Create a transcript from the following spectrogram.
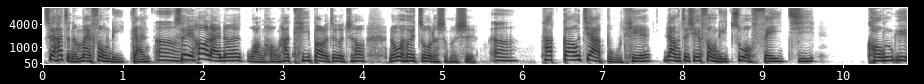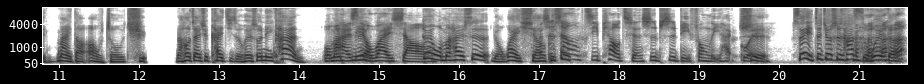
所以它只能卖凤梨干。嗯，所以后来呢，网红他踢爆了这个之后，农委会做了什么事？嗯，他高价补贴，让这些凤梨坐飞机空运卖到澳洲去，然后再去开记者会说，你看。我们还是有外销，对，我们还是有外销。可是像机票钱是不是比凤梨还贵？是，所以这就是他所谓的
